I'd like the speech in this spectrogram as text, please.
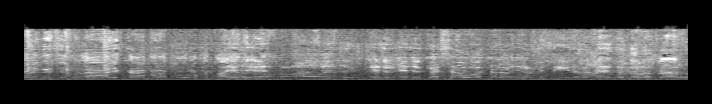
Ahí venden celulares, cámaras, todo lo que tú Ahí tiene. En el, en el Callao está la Avenida Argentina también, está todo claro.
